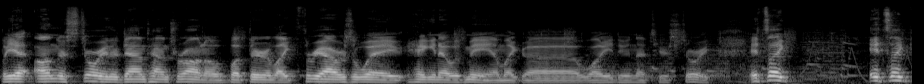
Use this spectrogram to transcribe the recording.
But yet, on their story, they're downtown Toronto, but they're like three hours away hanging out with me. I'm like, uh, why are you doing that to your story? It's like, it's like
